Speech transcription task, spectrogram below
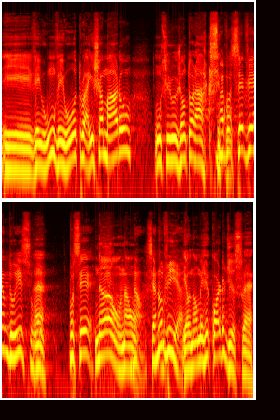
E veio um, veio outro, aí chamaram um cirurgião torácico. Mas você vendo isso, É. você. Não, não. Não, você não via. Eu não me recordo disso, é.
